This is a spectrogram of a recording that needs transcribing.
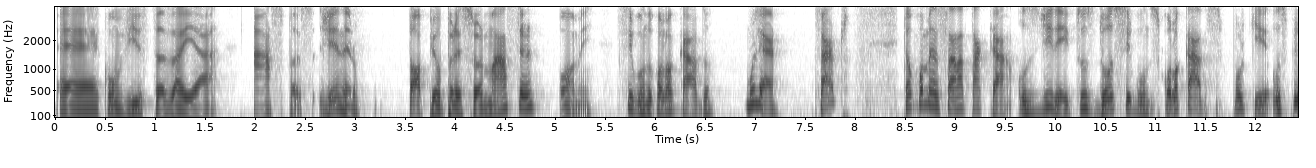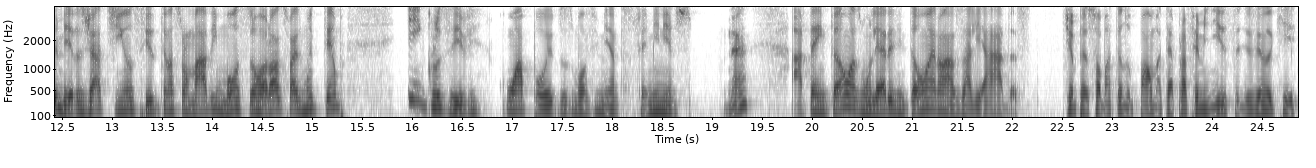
é, com vistas aí a aspas, gênero? Top opressor master, homem. Segundo colocado, mulher, certo? Então começaram a atacar os direitos dos segundos colocados, porque os primeiros já tinham sido transformados em monstros horrorosos faz muito tempo, inclusive com o apoio dos movimentos femininos, né? Até então as mulheres então eram as aliadas. Tinha pessoal batendo palma até para feminista, dizendo que,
